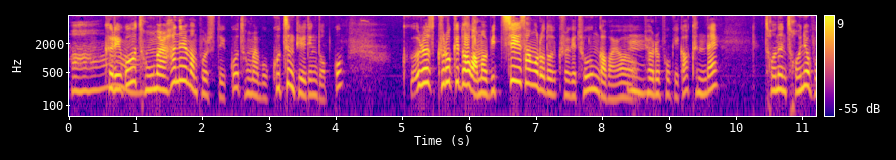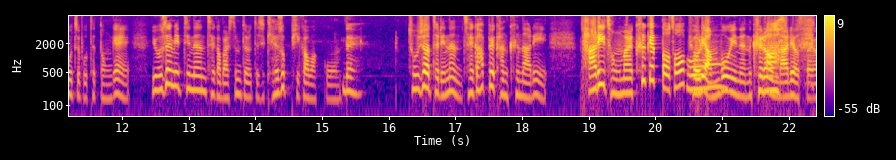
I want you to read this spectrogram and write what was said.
아. 그리고 정말 하늘만 볼 수도 있고 정말 뭐 고층 빌딩도 없고 그래서 그렇기도 하고 아마 위치상으로도 그러게 좋은가 봐요 음. 별을 보기가 근데 저는 전혀 보지 못했던 게 요세미티는 제가 말씀드렸듯이 계속 비가 왔고 네. 조슈아 트리는 제가 하필 간 그날이 달이 정말 크게 떠서 별이 오. 안 보이는 그런 아, 날이었어요.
